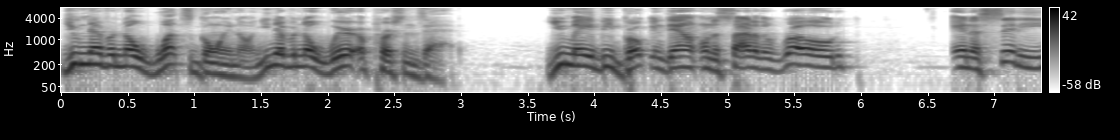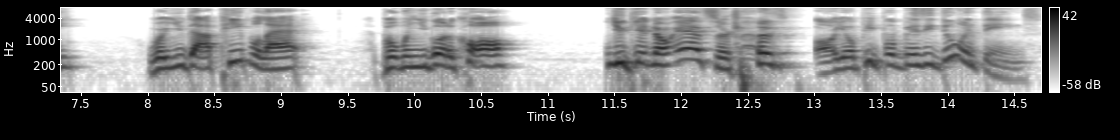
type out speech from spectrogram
You never know what's going on. You never know where a person's at. You may be broken down on the side of the road in a city where you got people at, but when you go to call, you get no answer because all your people busy doing things.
